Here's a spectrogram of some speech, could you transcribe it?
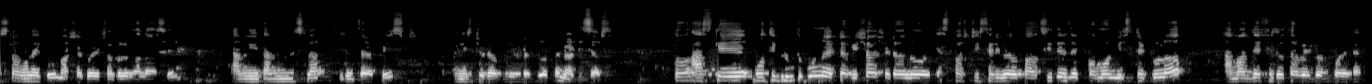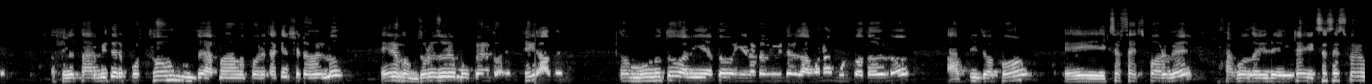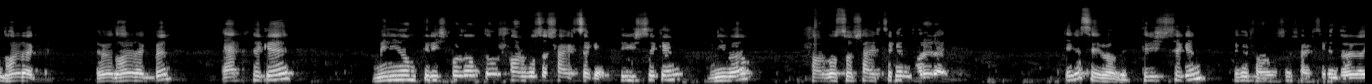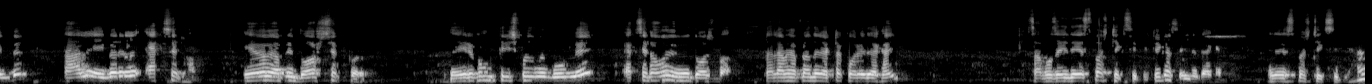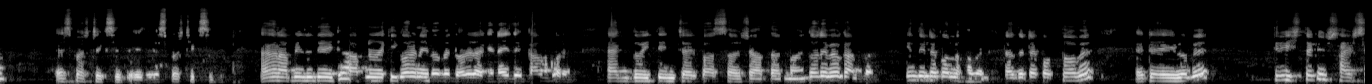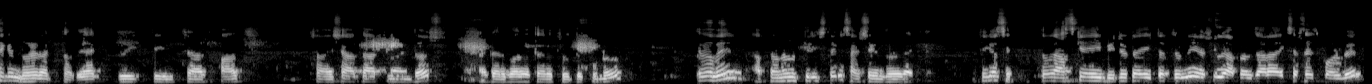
আসসালামু আলাইকুম, আশা করি সকলে ভালো আছেন। আমি Tamim Islam, physiotherapist institute of neuro development and research তো আজকে অতি গুরুত্বপূর্ণ একটা বিষয়, সেটা হলো স্পাস্টিক সেরিব্রাল পালসিতে যে কমন মিস্টেকগুলো আমাদের ফিজিওথেরাপিস্টগণ করে থাকেন আসলে তার ভিতরে প্রথম যে আপনারা করে থাকেন, সেটা হলো এরকম জোরে জোরে মুভমেন্ট করে, ঠিক আছে? তো মূলত আমি এত এনাটমির ভিতরে যাব না, মূল কথা হলো আপনি যখন এই এক্সারসাইজ করবেন সাপোজ এই যে এটা এক্সারসাইজ করবেন ধরে রাখবেন। এভাবে ধরে রাখবেন এক থেকে মিনিমাম তিরিশ পর্যন্ত, সর্বোচ্চ ষাট সেকেন্ড তিরিশ সেকেন্ড মিনিমাম সর্বোচ্চ ষাট সেকেন্ড ধরে রাখবেন ঠিক আছে? এইভাবে। তিরিশ সেকেন্ড থেকে সর্বোচ্চ ষাট সেকেন্ড ধরে রাখবেন তাহলে এইবার হলো এক সেট হবে। এভাবে আপনি দশ সেট করবেন তো এরকম তিরিশ পর্যন্ত বললে এক সেট হবে এভাবে দশ বার তাহলে আমি আপনাদের একটা করে দেখাই। সাপোজ এই যে স্পাস্টিক সিপি ঠিক আছে? এই যে দেখেন। এই যে স্পাস্টিক সিপি হ্যাঁ? স্পাস্টিক সিপি এই যে স্পাস্টিক সিপি এখন আপনি যদি এটা আপনারা কি করেন, এইভাবে ধরে রাখেন, এই যে কাউন্ট করেন। এক, দুই, তিন, চার, পাঁচ, ছয়, সাত, আট, নয়, দশ, এভাবে কাউন্ট করেন। কিন্তু এটা করলে হবে না। এটা যেটা করতে হবে, এটা এইভাবে তিরিশ থেকে ষাট সেকেন্ড ধরে রাখতে হবে। এক, দুই, তিন, চার, পাঁচ, ছয়, সাত, আট, নয়, দশ, এগারো, বারো, তেরো, চোদ্দ, পনেরো। এভাবে আপনারা তিরিশ থেকে ষাট সেকেন্ড ধরে রাখবেন। ঠিক আছে? তো আজকে এই ভিডিওটা এটার জন্যই আসলে আপনারা যারা এক্সারসাইজ করবেন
